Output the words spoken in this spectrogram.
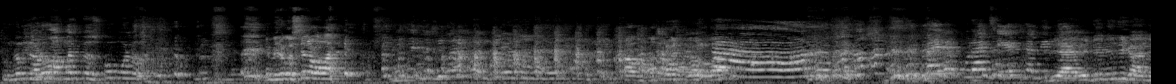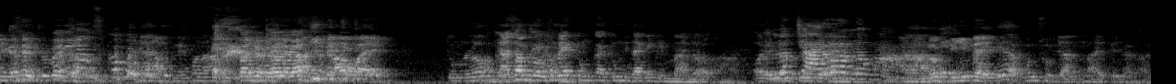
तुम लोग लड़ो आपस में उसको बोलो। मेरे को उससे लड़वा मैंने पूरा चेंज कर दी रियलिटी नहीं दिखाने का है उसको बोला। अपने को ना इसका लगा हुआ है। तुम लोग तो तुम तुम तुम का तुम निदा की टीम में आ जाओ और लोग चारों हम लोग हाँ। हम लोग तीन रहेंगे अपन सुफियान भाई से झगड़ा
